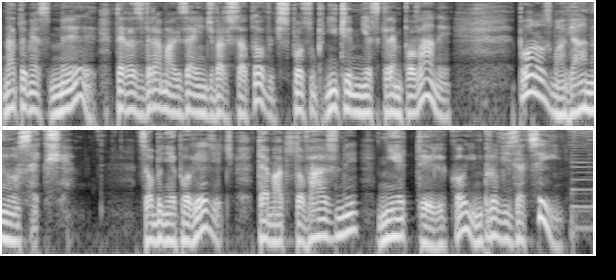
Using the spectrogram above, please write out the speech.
Natomiast my, teraz w ramach zajęć warsztatowych w sposób niczym nieskrępowany, porozmawiamy o seksie. Co by nie powiedzieć, temat to ważny nie tylko improwizacyjnie.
